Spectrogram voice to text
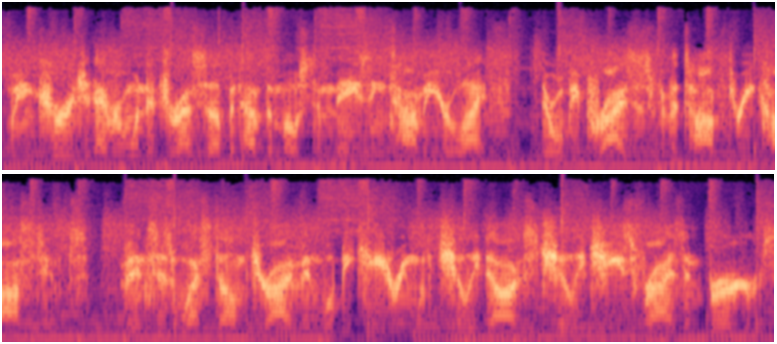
We encourage everyone to dress up and have the most amazing time of your life. There will be prizes for the top three costumes. Vince's West Elm Drive-In will be catering with chili dogs, chili cheese fries, and burgers.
